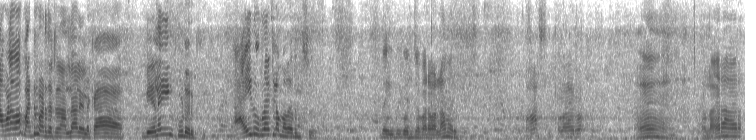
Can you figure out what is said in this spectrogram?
அவ்வளவா பட்டு படுத்துட்டு நல்லா இல்லைக்கா. விலையும் கூட இருக்குது ஐநூறுரூவாய்க்குலாம் முதல் இருந்துச்சு. இந்த இது கொஞ்சம் பரவாயில்லாமல் இருக்குது காசு தொள்ளாயிரம். ஆ தொள்ளாயிரம் ஆயிரம்.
